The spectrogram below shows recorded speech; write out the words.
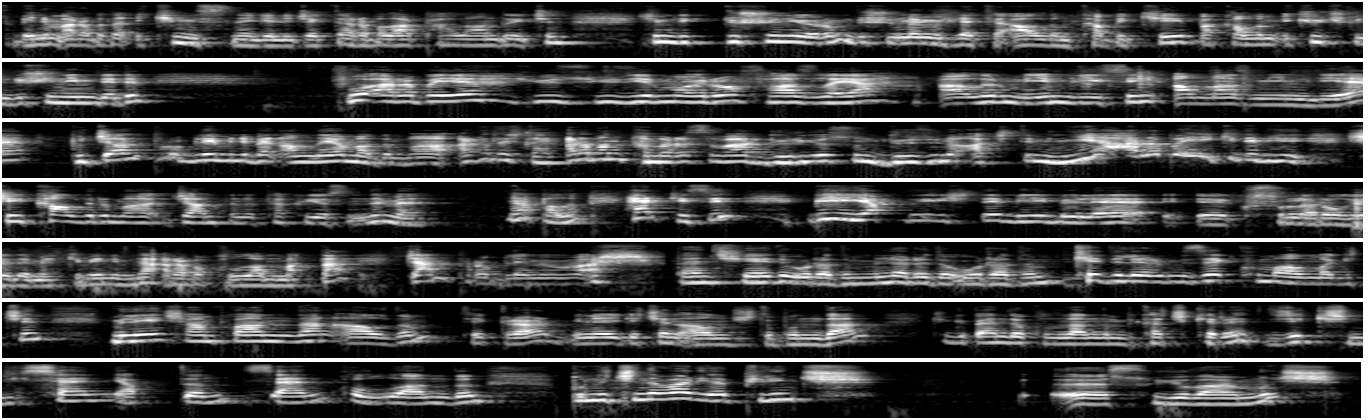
benim arabadan iki misline gelecekti arabalar pahalandığı için. Şimdi düşünüyorum. Düşünme mühleti aldım tabii ki. Bakalım 2-3 gün düşüneyim dedim. Bu arabayı 100-120 euro fazlaya alır mıyım, leasing almaz mıyım diye. Bu can problemini ben anlayamadım ha. Arkadaşlar arabanın kamerası var görüyorsun gözünü açtı mı? Niye arabaya ikide bir şey kaldırma jantını takıyorsun değil mi? Ne yapalım? Herkesin bir yaptığı işte bir böyle e, kusurlar oluyor demek ki. Benim de araba kullanmakta can problemim var. Ben şeye de uğradım, Müller'e de uğradım. Kedilerimize kum almak için Miley'in şampuanından aldım. Tekrar Miley geçen almıştı bundan. Çünkü ben de kullandım birkaç kere. Diyecek ki şimdi sen yaptın, sen kullandın. Bunun içinde var ya pirinç e, suyu varmış.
